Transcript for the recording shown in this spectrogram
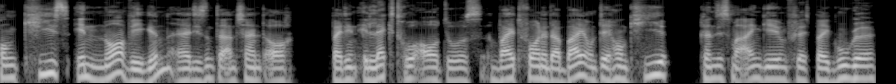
Hongqis in Norwegen. Äh, die sind da anscheinend auch bei den Elektroautos weit vorne dabei. Und der Hongqi können Sie es mal eingeben, vielleicht bei Google.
